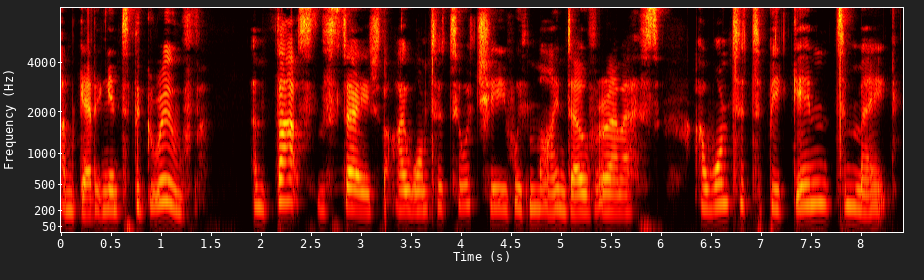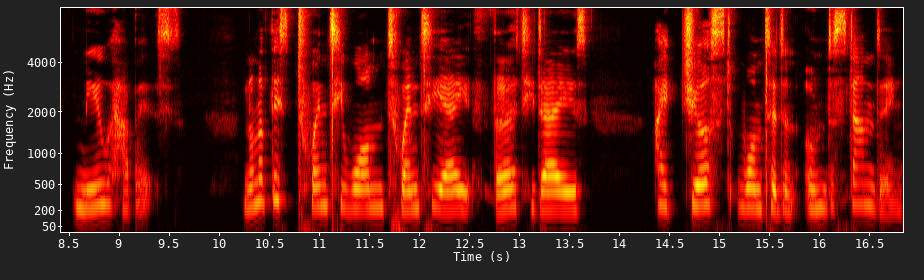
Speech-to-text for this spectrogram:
I'm getting into the groove. And that's the stage that I wanted to achieve with Mind Over MS. I wanted to begin to make new habits. None of this 21, 28, 30 days. I just wanted an understanding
